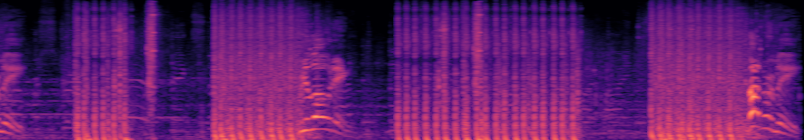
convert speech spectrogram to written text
Cover me! Reloading! Cover me!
